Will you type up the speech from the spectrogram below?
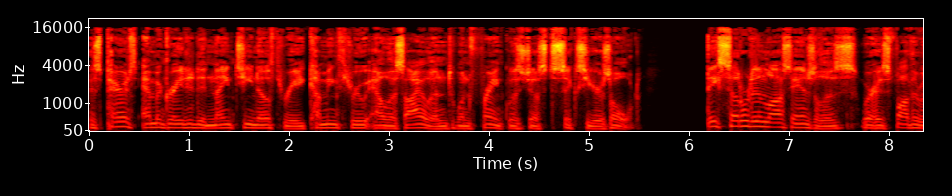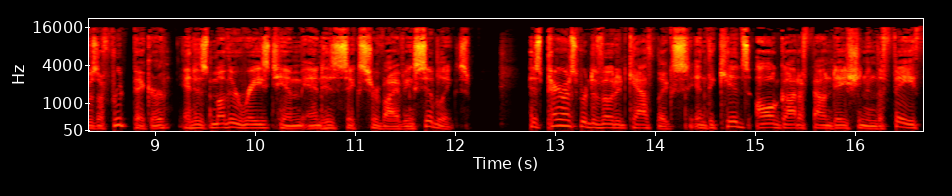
His parents emigrated in 1903, coming through Ellis Island when Frank was just six years old. They settled in Los Angeles, where his father was a fruit picker and his mother raised him and his six surviving siblings. His parents were devoted Catholics, and the kids all got a foundation in the faith,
